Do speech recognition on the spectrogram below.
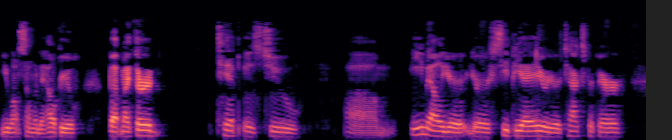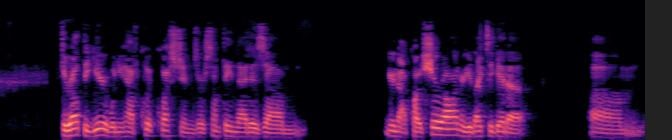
you want someone to help you. But my third tip is to um, email your your CPA or your tax preparer throughout the year when you have quick questions or something that is um, you're not quite sure on, or you'd like to get a um,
